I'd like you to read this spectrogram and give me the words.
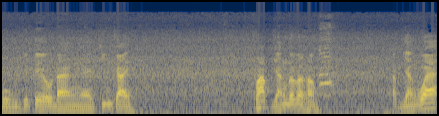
buồng chuối tiêu đang à, chín cây. Có hấp dẫn đó với không? Hấp dẫn quá.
